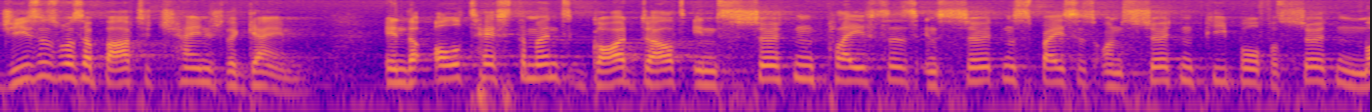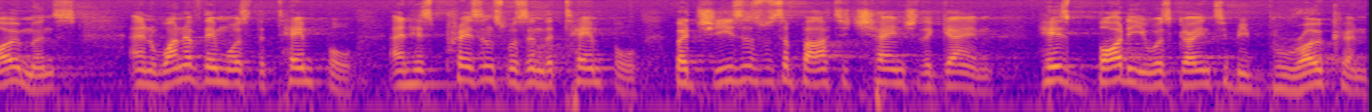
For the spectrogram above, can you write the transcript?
Jesus was about to change the game. In the Old Testament, God dealt in certain places, in certain spaces, on certain people for certain moments, and one of them was the temple, and his presence was in the temple. But Jesus was about to change the game his body was going to be broken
